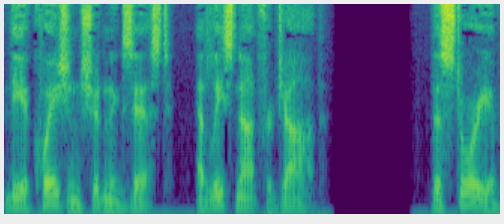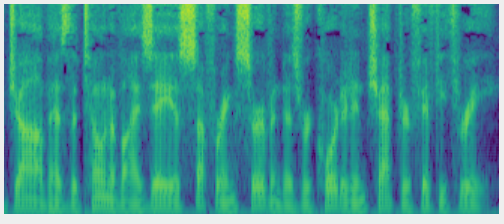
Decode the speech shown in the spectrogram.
The equation shouldn't exist, at least not for Job. The story of Job has the tone of Isaiah's suffering servant as recorded in chapter 53.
